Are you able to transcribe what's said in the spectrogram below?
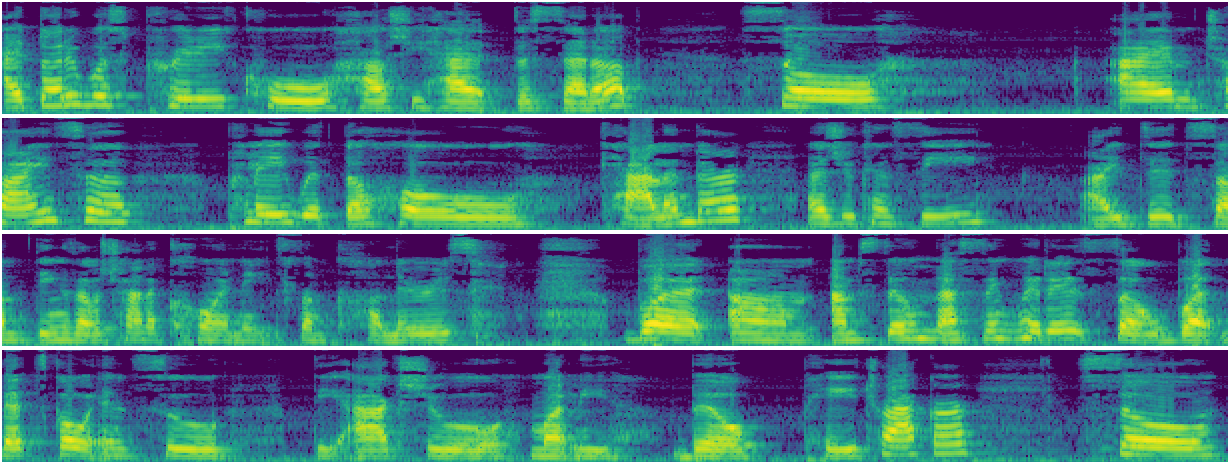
I thought it was pretty cool how she had the setup. So I'm trying to play with the whole calendar. As you can see, I did some things. I was trying to coordinate some colors, but um, I'm still messing with it. So, but let's go into the actual monthly bill pay tracker. So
